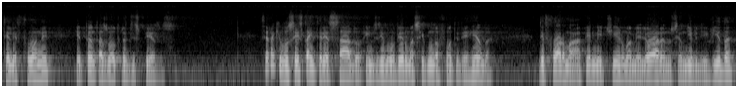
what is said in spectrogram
telefone e tantas outras despesas. Será que você está interessado em desenvolver uma segunda fonte de renda, de forma a permitir uma melhora no seu nível de vida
